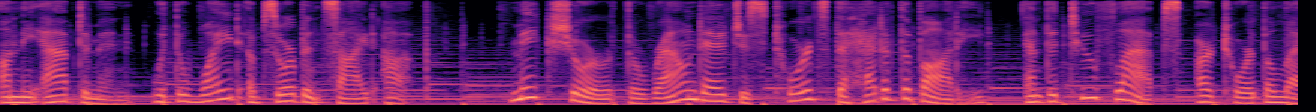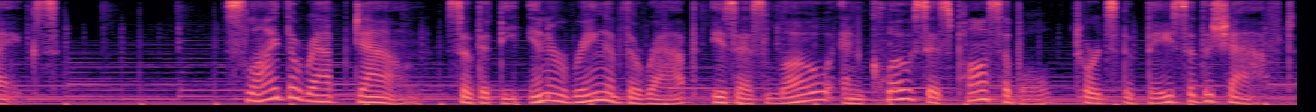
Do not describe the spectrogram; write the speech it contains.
on the abdomen with the white absorbent side up. Make sure the round edge is towards the head of the body and the two flaps are toward the legs. Slide the wrap down so that the inner ring of the wrap is as low and close as possible towards the base of the shaft.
